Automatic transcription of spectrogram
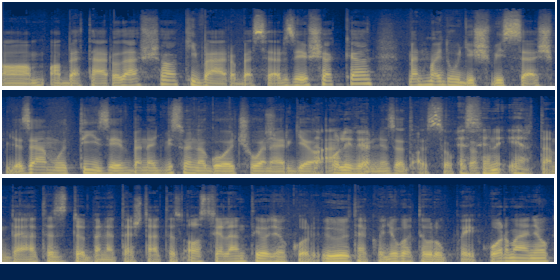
a, a betárolással, kivár a beszerzésekkel, mert majd úgy is visszaesik. Ugye az elmúlt tíz évben egy viszonylag olcsó energia árkörnyezethez szokta. Ezt én értem, de hát ez döbbenetes. Tehát ez azt jelenti, hogy akkor ültek a nyugat-európai kormányok,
